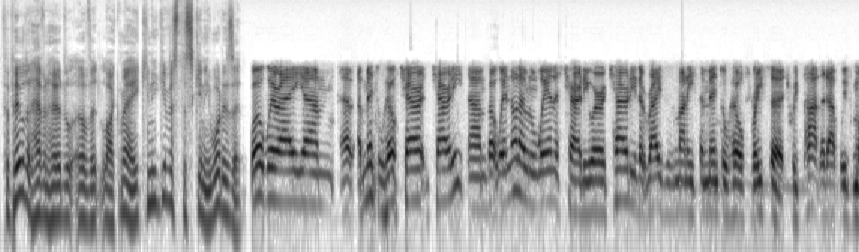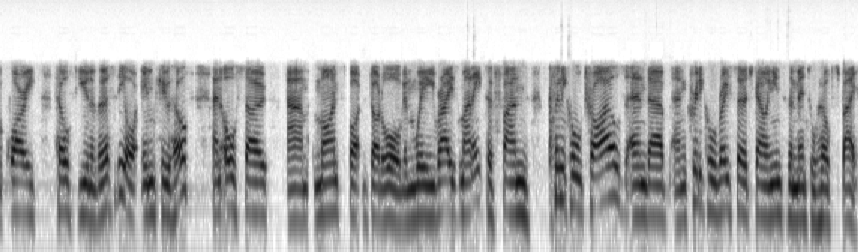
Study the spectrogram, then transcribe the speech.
For people that haven't heard of it like me, can you give us the skinny? What is it? Well, we're a, um, a, a mental health chari- charity, um, but we're not an awareness charity. We're a charity that raises money for mental health research. We partnered up with Macquarie Health University, or MQ Health, and also um, mindspot.org, and we raise money to fund clinical trials and uh, and critical research going into the mental health space.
